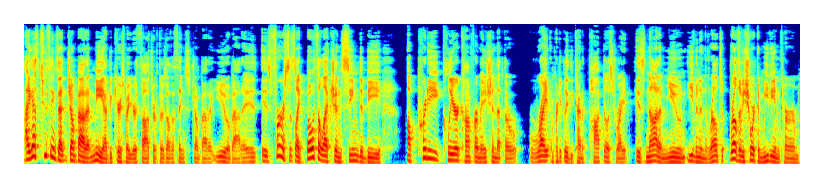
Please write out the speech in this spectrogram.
I guess two things that jump out at me, I'd be curious about your thoughts or if there's other things to jump out at you about it, is, is first, it's like both elections seem to be a pretty clear confirmation that the right, and particularly the kind of populist right, is not immune, even in the relative, relatively short to medium term,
